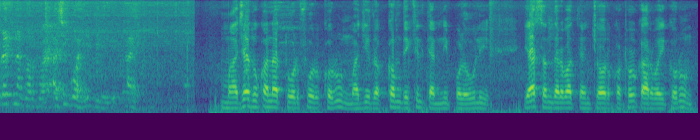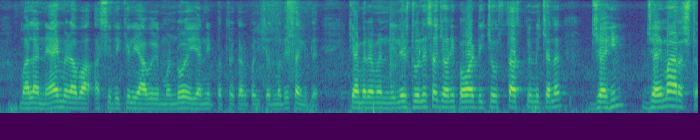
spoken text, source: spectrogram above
प्रयत्न करतो अशी ग्वाही दिलेली आहे. माझ्या दुकानात तोडफोड करून माझी रक्कम देखील त्यांनी पळवली. या संदर्भात त्यांच्यावर कठोर कारवाई करून मला न्याय मिळावा असे देखील यावेळी मंडोळे यांनी पत्रकार परिषदमध्ये सांगितले. कॅमेरामॅन निलेश डोलेसह जॉनी पवार डी चौस्तास तास चॅनल. जय हिंद जय महाराष्ट्र.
